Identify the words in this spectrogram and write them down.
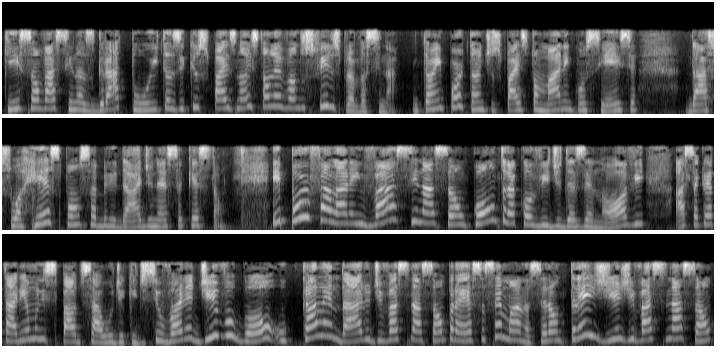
que são vacinas gratuitas e que os pais não estão levando os filhos para vacinar. Então é importante os pais tomarem consciência da sua responsabilidade nessa questão. E por falar em vacinação contra a Covid-19, a Secretaria Municipal de Saúde aqui de Silvânia divulgou o calendário de vacinação para essa semana. Serão três dias de vacinação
